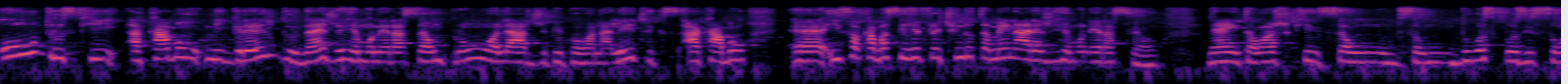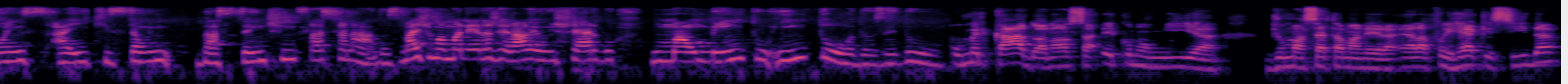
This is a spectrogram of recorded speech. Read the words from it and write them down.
outros que acabam migrando né, de remuneração para um olhar de People Analytics, acabam, é, isso acaba se refletindo também na área de remuneração. Né? Então, acho que são, são duas posições aí que estão bastante inflacionadas. Mas, de uma maneira geral, eu enxergo um aumento em todos, Edu. O mercado, a nossa economia, de uma certa maneira, ela foi reaquecida.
